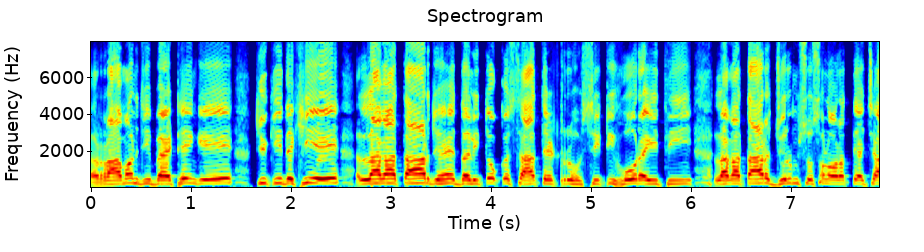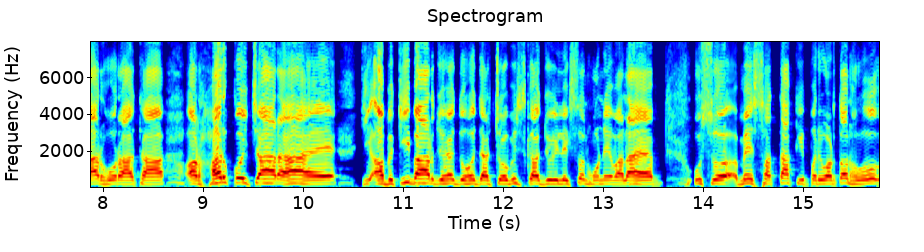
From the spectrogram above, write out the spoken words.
रावण जी बैठेंगे। क्योंकि देखिए, लगातार जो है दलितों के साथ एट्रोसिटी हो रही थी, लगातार जुल्म शोषण और अत्याचार हो रहा था और हर कोई चाह रहा है कि अब की बार जो है 2024 का जो इलेक्शन होने वाला है उसमें सत्ता की परिवर्तन हो।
